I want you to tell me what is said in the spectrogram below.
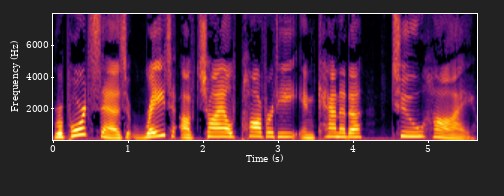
Report says rate of child poverty in Canada too high.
